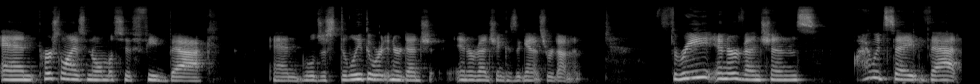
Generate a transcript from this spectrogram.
And personalized normative feedback, and we'll just delete the word intervention because, again, it's redundant. Three interventions, I would say, that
